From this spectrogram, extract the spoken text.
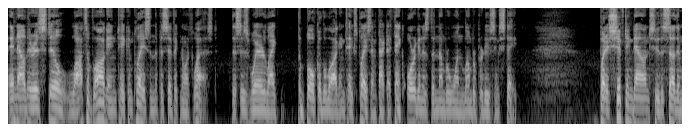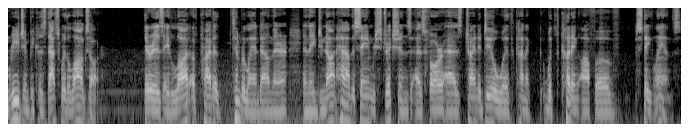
And now there is still lots of logging taking place in the Pacific Northwest. This is where, like, the bulk of the logging takes place. In fact, I think Oregon is the number one lumber producing state. But it's shifting down to the southern region because that's where the logs are. There is a lot of private timberland down there, and they do not have the same restrictions as far as trying to deal with kind of with cutting off of state lands.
